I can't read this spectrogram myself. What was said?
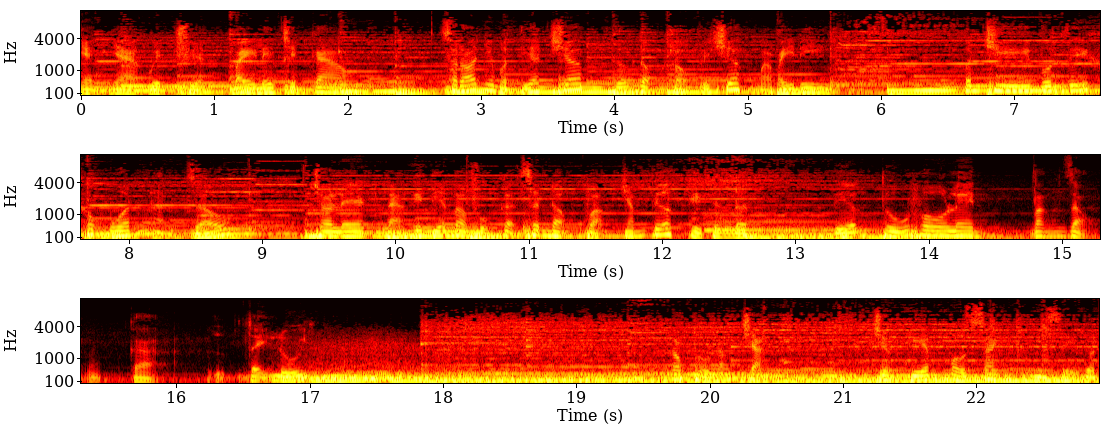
nhẹ nhàng quyền chuyển, bay lên trên cao. Sau đó như một tia chớp Hướng động khẩu phía trước mà bay đi. Vân Chi vốn dĩ không muốn ẩn giấu. Cho nên là khi tiến vào phụ cận sân động khoảng trăm thước Thì từng đợt tiếng thú hô lên Văng rộng cả dãy núi. Ngọc thủ nắm chặt, Trường kiếm màu xanh kỳ sĩ đột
